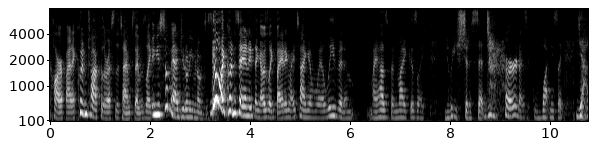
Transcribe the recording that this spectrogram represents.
horrified. I couldn't talk for the rest of the time because I was like, and you're so mad you don't even know what to say. no, I couldn't say anything. I was like biting my tongue and we're leaving. And my husband, Mike, is like, you know what you should have said to her? And I was like, what? And he's like, yeah,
